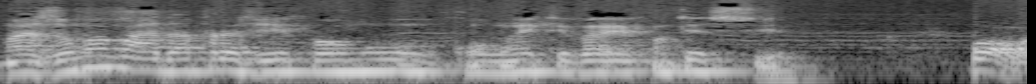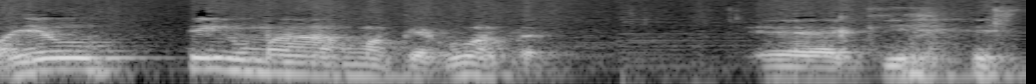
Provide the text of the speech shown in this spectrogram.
Mas vamos aguardar para ver como, como é que vai acontecer. Bom, eu tenho uma, uma pergunta é, que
